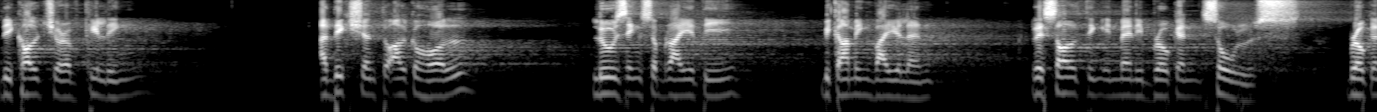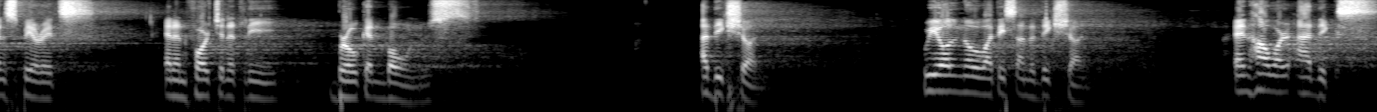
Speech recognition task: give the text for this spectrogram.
the culture of killing. Addiction to alcohol, losing sobriety, becoming violent, resulting in many broken souls, broken spirits, and unfortunately, broken bones. Addiction. We all know what is an addiction and how are addicts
